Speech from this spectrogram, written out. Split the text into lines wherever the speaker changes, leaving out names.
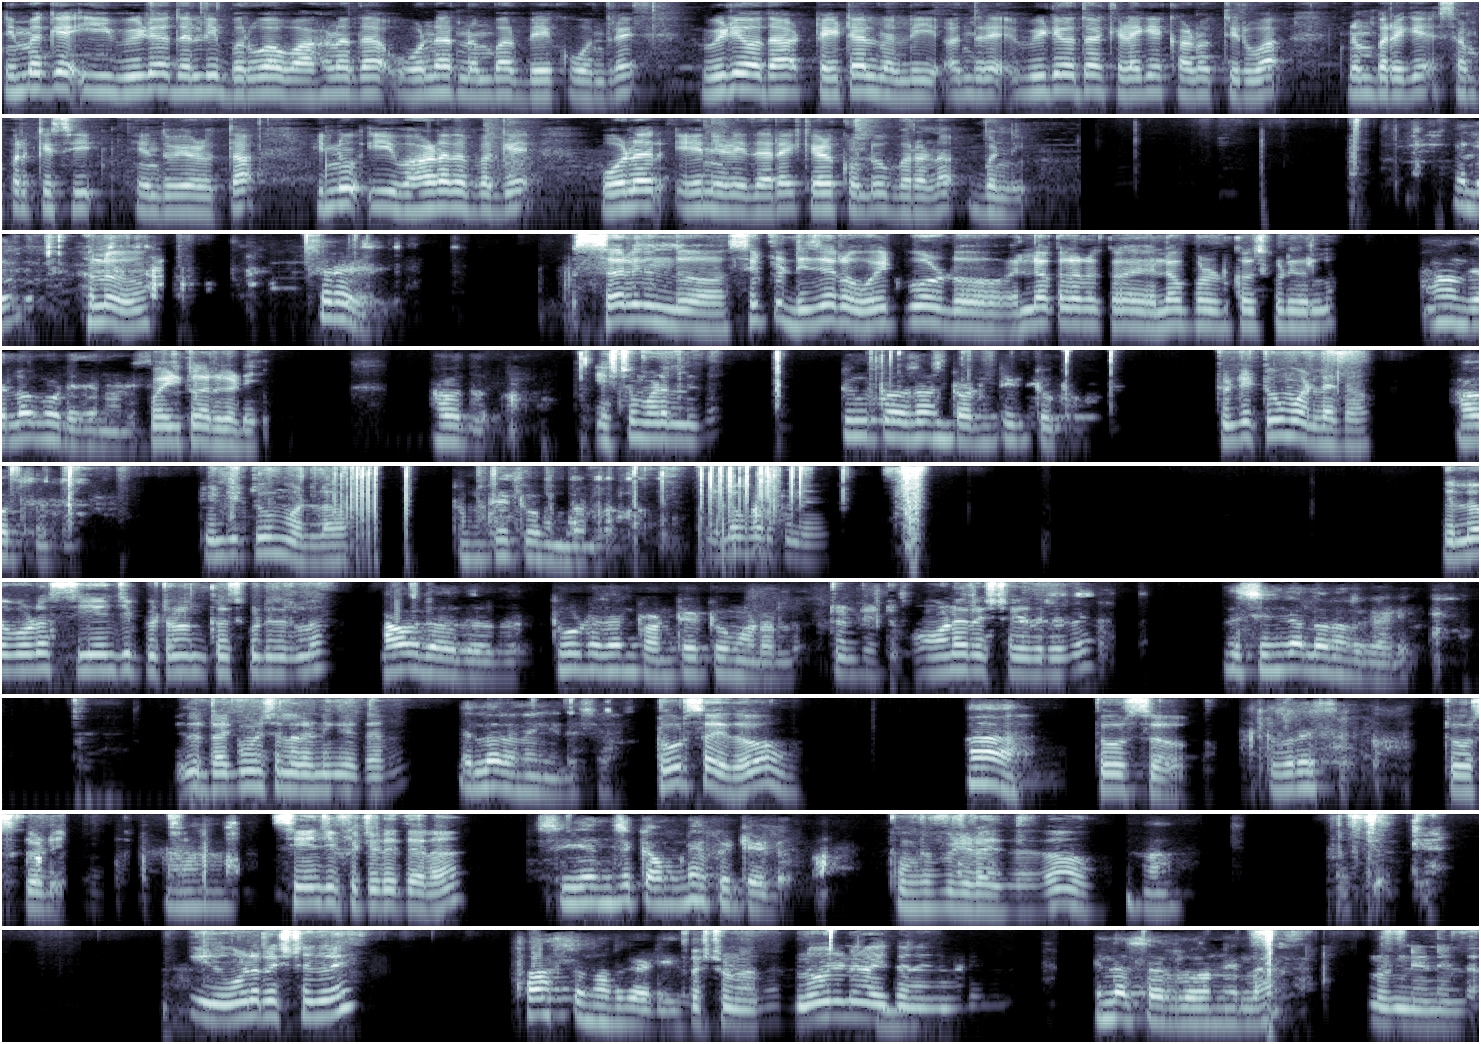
ನಿಮಗೆ ಈ ವಿಡಿಯೋದಲ್ಲಿ ಬರುವ ವಾಹನದ ಓನರ್ ನಂಬರ್ ಬೇಕು ಅಂದರೆ ವಿಡಿಯೋದ ಟೈಟಲ್ನಲ್ಲಿ ಅಂದರೆ ವಿಡಿಯೋದ ಕೆಳಗೆ ಕಾಣುತ್ತಿರುವ ನಂಬರಿಗೆ ಸಂಪರ್ಕಿಸಿ ಎಂದು ಹೇಳುತ್ತಾ ಇನ್ನು ಈ ವಾಹನದ ಬಗ್ಗೆ ಓನರ್ ಏನು ಹೇಳಿದ್ದಾರೆ ಕೇಳಿಕೊಂಡು ಬರೋಣ ಬನ್ನಿ.
ಹಲೋ
ಹಲೋ
ಸರ್
ಸರ್ ಇದೊಂದು Swift Dzire white board yellow colour yellow board ಕಳಿಸ್ಕೊಡಿದ್ರಲ್ಲ?
ಹಾ ಎಲ್ಲೋ ಬೋರ್ಡ್ ಇದೆ ನೋಡಿ
ವೈಟ್ ಕಲರ್ ಗಾಡಿ.
ಹೌದು.
ಎಷ್ಟು ಮಾಡಲ್ ಇದೆ?
Two thousand twenty two
twenty two model ಇದು?
ಹೌದು sir.
Twenty two model
twenty two model
yellow ಬರ್ತಾನೆ ಎಲ್ಲೋ ಕೂಡ ಸಿ ಎನ್ ಜಿ ಪೆಟ್ರೋಲ್ ಅಂತ ಕಳ್ಸಿಕೊಡಿದ್ರಲ್ಲ
ಹೌದು ಹೌದು ಹೌದು. Two thousand twenty two model
twenty two owner ಎಷ್ಟಾಗಿದ್ರೆ ಇದು?
ಇದು ಸಿಂಗಲ್ ಓನರ್ ಗಾಡಿ.
ಇದು ಡಾಕ್ಯುಮೆಂಟ್ಸ್ ಎಲ್ಲ ರನ್ನಿಂಗ್ ಐತೆ
ಎಲ್ಲ ರನ್ನಿಂಗ್ ಇದೆ ಸರ್.
ಟೂರ್ಸ್ ಇದು?
ಹಾ.
ಟೂರ್ಸ್
ಟೂರಿಸ್
ಟೂರ್ಸ್ ಗಾಡಿ. ಸಿ ಎನ್ ಜಿ ಫಿಟೆಡ್ ಐತೆ
C N G company fitted
company fitted ಐತೆ ಅದು
ಹಾ.
ಓಕೆ ಓಕೆ ಇದು ಓನರ್ ಎಷ್ಟಂದ್ರೆ
ಫಾಸ್ಟ್ ಓನರ್ ಗಾಡಿ
ಫಸ್ಟ್ ಓನರ್ ಲೋನ್ ಗಾಡಿ
ಇಲ್ಲ ಸರ್ ಲೋನ್ ಇಲ್ಲ.
ಲೋನ್ ಏನಿಲ್ಲ.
